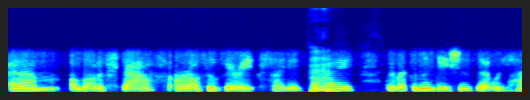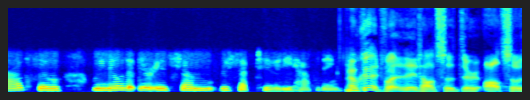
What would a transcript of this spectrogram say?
Um, a lot of staff are also very excited mm. The recommendations that we have. So we know that there is some receptivity happening. Oh, good. Well, it also there also uh,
